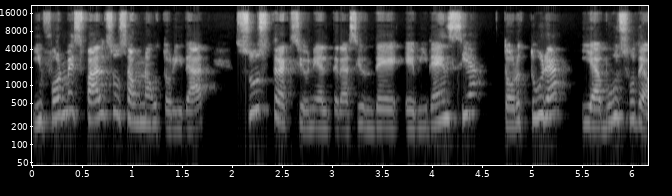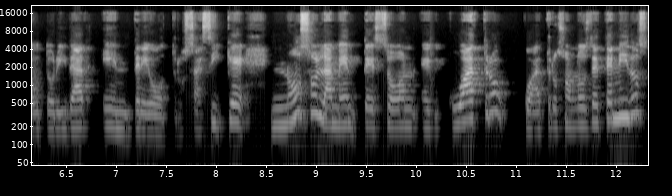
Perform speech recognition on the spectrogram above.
informes falsos a una autoridad, sustracción y alteración de evidencia, tortura y abuso de autoridad, entre otros. Así que no solamente son eh, cuatro, cuatro son los detenidos,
